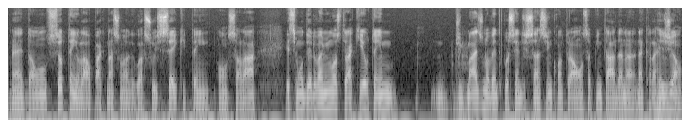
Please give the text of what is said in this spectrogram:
Né? Então, se eu tenho lá o Parque Nacional do Iguaçu e sei que tem onça lá, esse modelo vai me mostrar que eu tenho de mais de 90% de chance de encontrar onça pintada na, naquela região.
